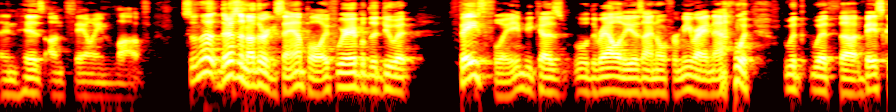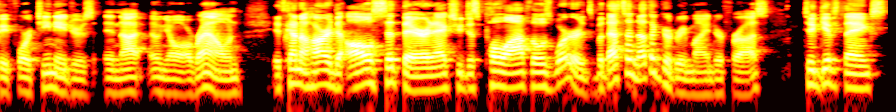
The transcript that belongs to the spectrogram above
in his unfailing love. So there's another example. If we're able to do it faithfully, because well, the reality is, I know for me right now, with with with uh, basically four teenagers and not you know around, it's kind of hard to all sit there and actually just pull off those words. But that's another good reminder for us to give thanks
